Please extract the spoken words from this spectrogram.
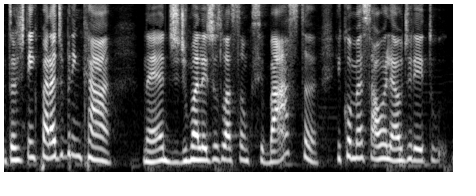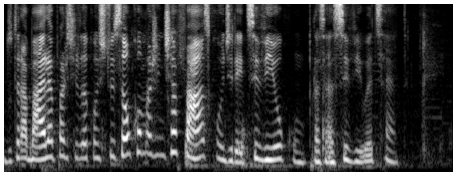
Então a gente tem que parar de brincar né, de, de uma legislação que se basta e começar a olhar o direito do trabalho a partir da Constituição, como a gente já faz com o direito civil, com o processo civil, etc.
